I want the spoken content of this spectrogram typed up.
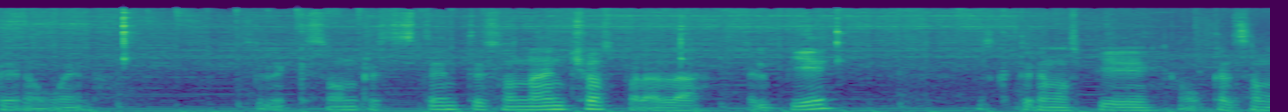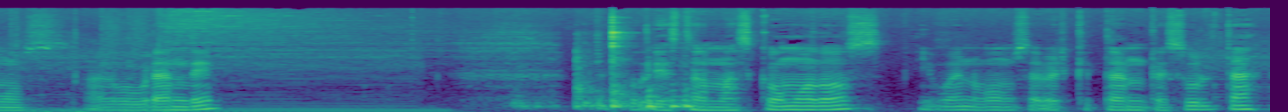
Pero bueno se ve que son resistentes son anchos para la, el pie. Los que tenemos pie o calzamos algo grande podría estar más cómodos. Y bueno vamos a ver qué tan resulta.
